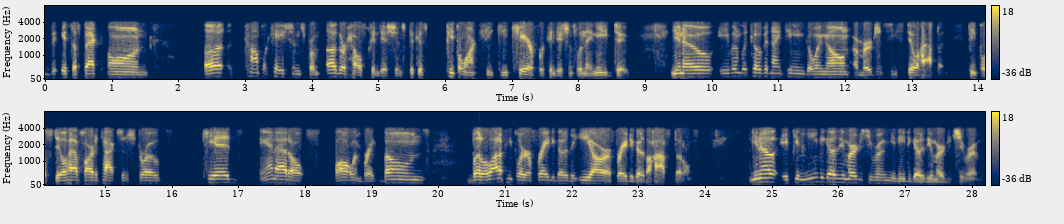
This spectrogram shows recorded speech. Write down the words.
its effect on uh, complications from other health conditions because people aren't seeking care for conditions when they need to. You know, even with COVID 19 going on, emergencies still happen. People still have heart attacks and strokes. Kids and adults fall and break bones. But a lot of people are afraid to go to the ER afraid to go to the hospital. You know, if you need to go to the emergency room, you need to go to the emergency room.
